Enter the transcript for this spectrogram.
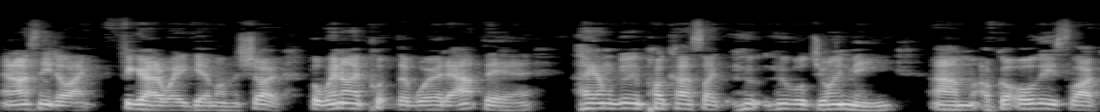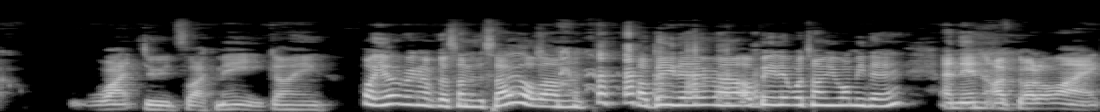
and I just need to like figure out a way to get them on the show. But when I put the word out there, hey, I'm doing a podcast. Like, who who will join me? Um, I've got all these like white dudes like me going. Oh yeah, I reckon I've got something to say. I'll um, I'll be there. Uh, I'll be there. What time do you want me there? And then I've got to like,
